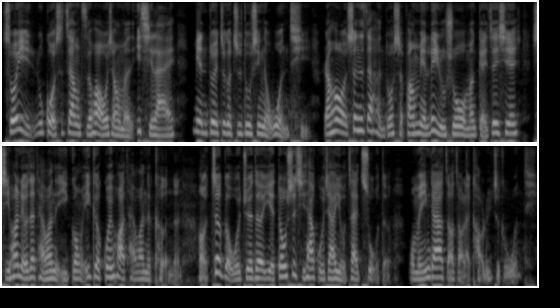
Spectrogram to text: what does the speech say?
所以如果是这样子的话，我想我们一起来面对这个制度性的问题，然后甚至在很多方面，例如说，我们给这些喜欢留在台湾的移工一个规划台湾的可能，哦，这个我觉得也都是其他国家有在做的，我们应该要早早来考虑这个问题。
